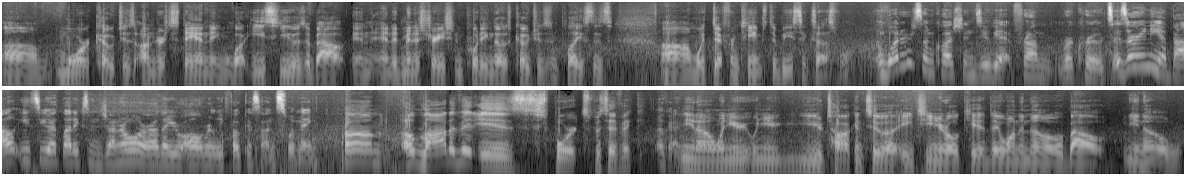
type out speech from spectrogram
um, more coaches understanding what ECU is about and, and administration putting those coaches in places um, with different teams to be successful. What are some questions you get from recruits? Is there any about ECU athletics in general, or are they all really focused on swimming? A lot of it is sport specific. Okay. You know, when you're when you you're talking to a 18 year old kid, they want to know about you know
